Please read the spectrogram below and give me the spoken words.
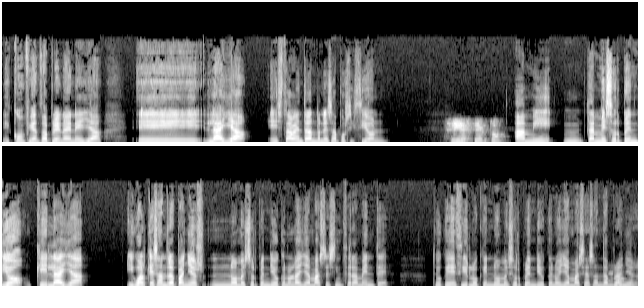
eh, confianza plena en ella eh, Laia estaba entrando en esa posición. Sí es cierto. A mí mm, me sorprendió que Laia igual que Sandra Paños no me sorprendió que no la llamase sinceramente tengo que decirlo que no me sorprendió que no llamase a Sandra Praños.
